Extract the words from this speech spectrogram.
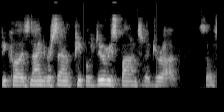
because 90% of people do respond to the drug. So if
